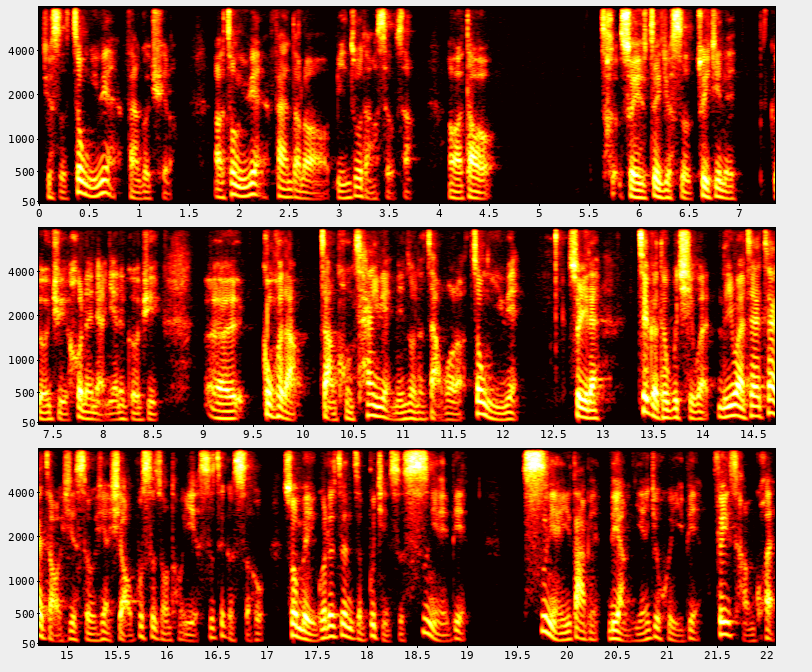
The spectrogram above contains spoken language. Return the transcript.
就是众议院翻过去了，啊，众议院翻到了民主党手上，啊，到，所以这就是最近的格局，后来两年的格局，呃，共和党掌控参议院，民主党掌握了众议院，所以呢，这个都不奇怪。另外，再再早一些时候，像小布什总统也是这个时候，说美国的政治不仅是四年一变，四年一大变，两年就会一变，非常快。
